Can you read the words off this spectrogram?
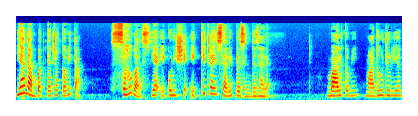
या दाम्पत्याच्या कविता सहवास या एकोणीसशे एक्केचाळीस साली प्रसिद्ध झाल्या. बालकवी माधव जुलियन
